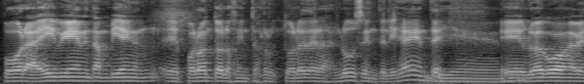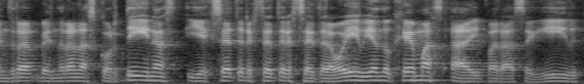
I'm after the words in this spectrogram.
por ahí vienen también eh, pronto los interruptores de las luces inteligentes. Bien. Eh, luego vendrán, vendrán las cortinas y etcétera, etcétera, etcétera. Voy viendo qué más hay para seguir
